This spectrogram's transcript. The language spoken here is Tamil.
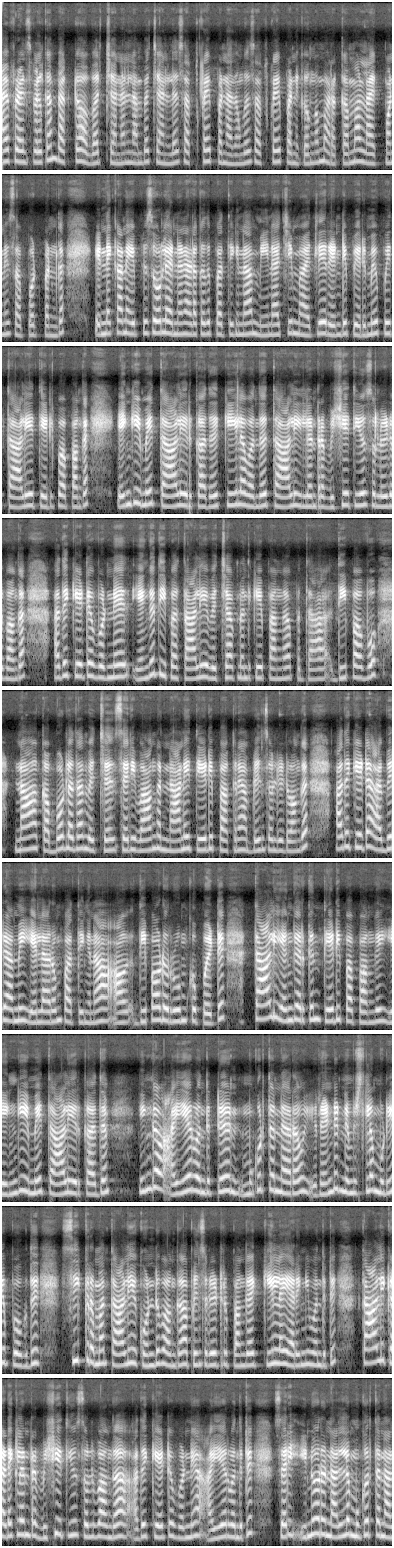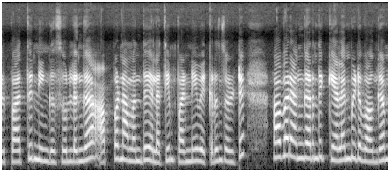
Hi friends welcome back to our channel நம்ம சேனலை சப்ஸ்கிரைப் பண்ணாதவங்க சப்ஸ்கிரைப் பண்ணிக்கோங்க. மறக்காமல் லைக் பண்ணி சப்போர்ட் பண்ணுங்கள் இன்றைக்கான எபிசோடில் என்ன நடக்குது பார்த்தீங்கன்னா மீனாட்சி மைத்லி ரெண்டு பேருமே போய் தாலியை தேடி பார்ப்பாங்க. எங்கேயுமே தாலி இருக்காது. கீழே வந்து தாலி இல்லைன்ற விஷயத்தையும் சொல்லிடுவாங்க. அதை கேட்ட உடனே எங்கே தீபா தாலியை வச்சா? அப்படின்னு வந்து கேட்பாங்க. அப்போ தா தீபாவோ நான் கபோர்டில் தான் வச்சேன். சரி வாங்க நானே தேடி பார்க்குறேன் அப்படின்னு சொல்லிடுவாங்க. அதை கேட்ட அபிராமி எல்லாரும் பார்த்தீங்கன்னா தீபாவோட ரூமுக்கு போயிட்டு தாலி எங்கே இருக்குன்னு தேடி பார்ப்பாங்க. எங்கேயுமே தாலி இருக்காது. இங்கே ஐயர் வந்துட்டு முகூர்த்த நேரம் ரெண்டு நிமிஷத்தில் முடிய போகுது. சீக்கிரமாக தாலியை கொண்டு வாங்க அப்படின்னு சொல்லிட்டு இருப்பாங்க. கீழே இறங்கி வந்துட்டு தாலி கிடைக்கலன்ற விஷயத்தையும் சொல்லுவாங்க. அதை கேட்ட உடனே ஐயர் வந்துட்டு சரி இன்னொரு நல்ல முகூர்த்த நாள் பார்த்து நீங்கள் சொல்லுங்கள் அப்போ நான் வந்து எல்லாத்தையும் பண்ணி வைக்கிறேன்னு சொல்லிட்டு அவர் அங்கேருந்து கிளம்பிடுவாங்க.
